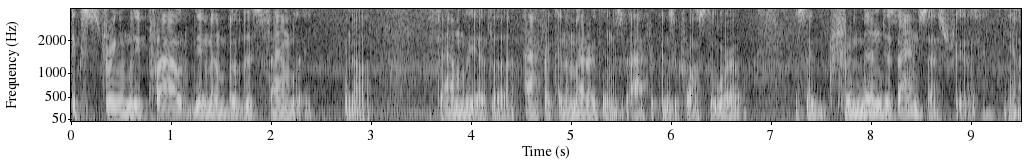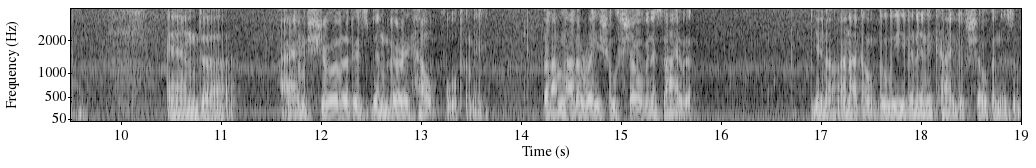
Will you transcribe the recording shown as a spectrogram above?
extremely proud to be a member of this family. You know, family of uh, African Americans, Africans across the world. It's a tremendous ancestry there. You know, and uh, I am sure that it's been very helpful to me. But I'm not a racial chauvinist either you know, and I don't believe in any kind of chauvinism.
